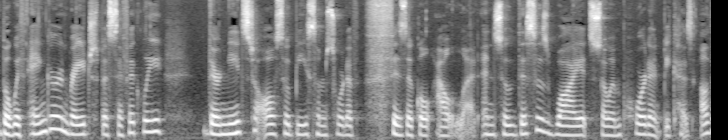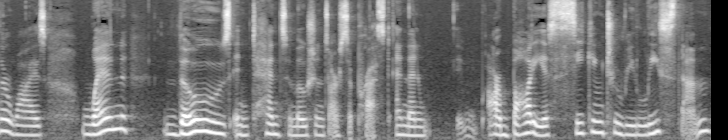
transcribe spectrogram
but with anger and rage specifically, there needs to also be some sort of physical outlet. And so, this is why it's so important because otherwise, when those intense emotions are suppressed and then our body is seeking to release them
